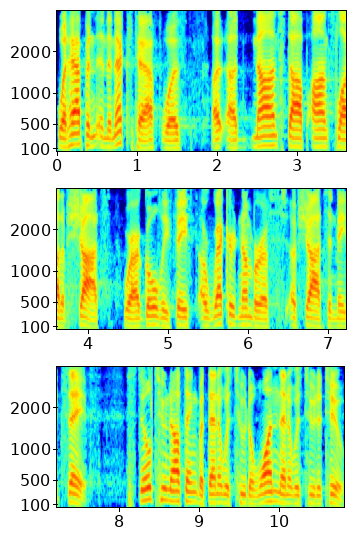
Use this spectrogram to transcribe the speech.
What happened in the next half was a, a nonstop onslaught of shots where our goalie faced a record number of, of shots and made saves. Still 2 nothing, but then it was 2 to 1, then it was 2 to 2.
